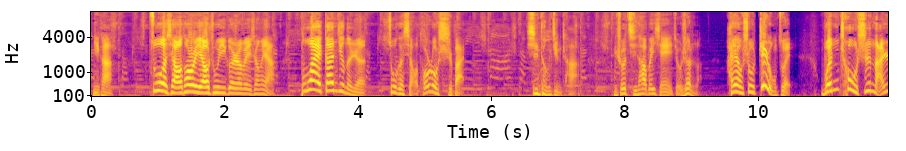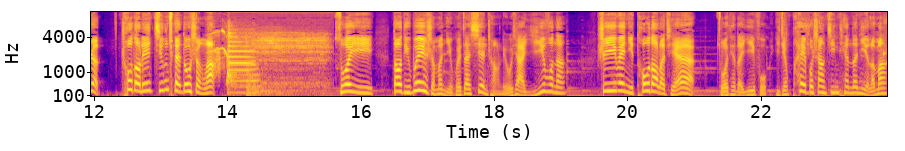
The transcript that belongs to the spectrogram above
你看，做小偷也要注意个人卫生呀！不爱干净的人做个小偷都失败，心疼警察。你说其他危险也就认了，还要受这种罪，闻臭识男人，臭到连警犬都省了。所以，到底为什么你会在现场留下衣服呢？是因为你偷到了钱？昨天的衣服已经配不上今天的你了吗？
